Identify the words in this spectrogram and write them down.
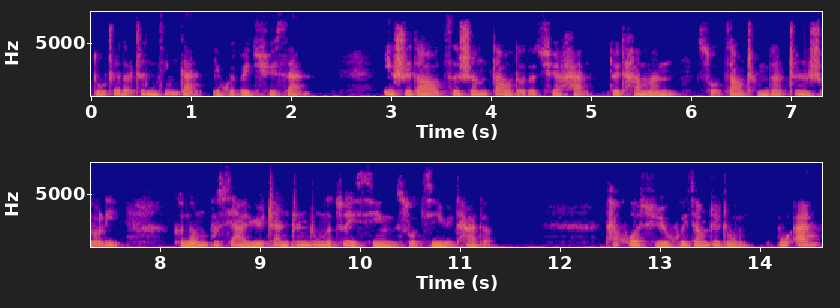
读者的震惊感也会被驱散，意识到自身道德的缺憾对他们所造成的震慑力，可能不下于战争中的罪行所给予他的。他或许会将这种不安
